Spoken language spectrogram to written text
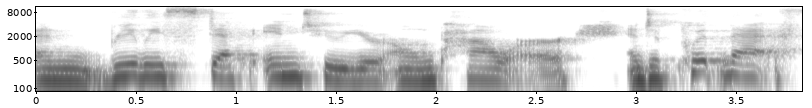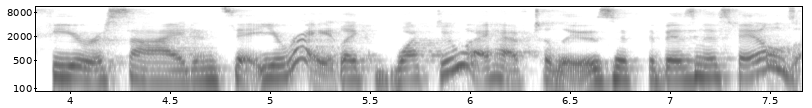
and really step into your own power and to put that fear aside and say you're right like what do i have to lose? If the business fails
